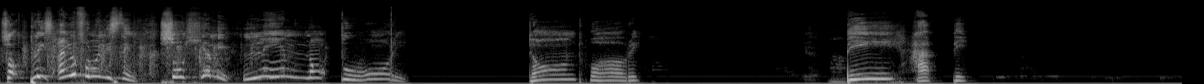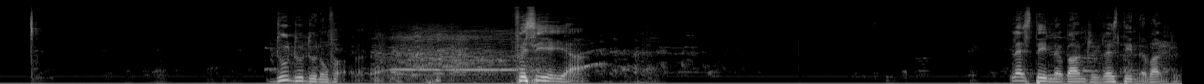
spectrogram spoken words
So please, are you following this thing? So hear me. Learn not to worry. Don't worry. Be happy. Do do do don't face here, yeah. Let's stay in the boundary. Let's stay in the boundary.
